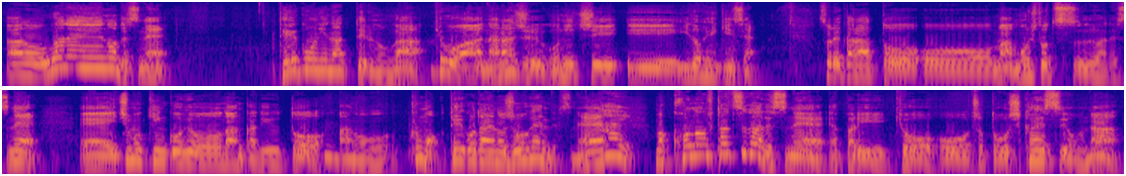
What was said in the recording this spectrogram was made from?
あの、上値のですね、抵抗になっているのが、今日は75日移動平均線。それからあと、まあもう一つはですね、えー、一目均衡表なんかで言うと、うん、あの、雲、抵抗体の上限ですね。はい。まあこの二つがですね、やっぱり今日、ちょっと押し返すような、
